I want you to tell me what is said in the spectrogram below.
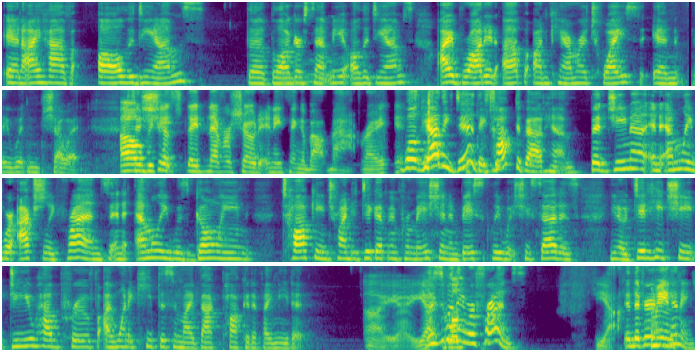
And I have all the DMs. The blogger sent me all the DMs. I brought it up on camera twice and they wouldn't show it. oh, so she- because they'd never showed anything about Matt, right? Well, yeah, they did. They talked about him. But Gina and Emily were actually friends, and Emily was going, talking, trying to dig up information. And basically, what she said is, you know, did he cheat? Do you have proof? I want to keep this in my back pocket if I need it. Uh, yeah, yeah. this is Well, when they were friends yeah. in the very I mean, beginning.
